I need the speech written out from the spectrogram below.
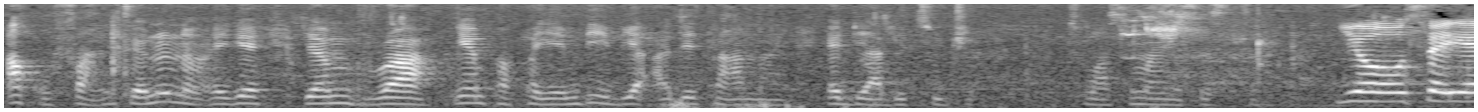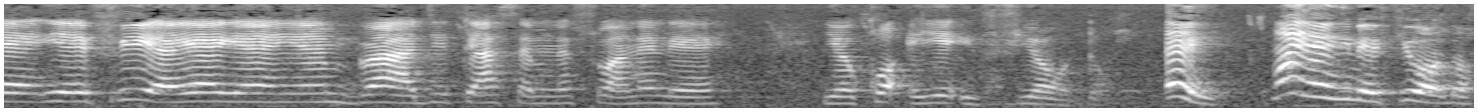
akɔ fa nti ɛno na ɛyɛ yɛn bra yɛn papa yɛn biribi a agye taa nan ɛde abɛto dwa to waso ma yɛn sister yo sɛ yɛ yɛ fi ɛyɛ yɛn yɛn bra agye taa asɛm no so a ne deɛ Yɛkɔ yɛ efie ɔdɔ. Ei! Hwan na ɔnim efie ɔdɔ?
